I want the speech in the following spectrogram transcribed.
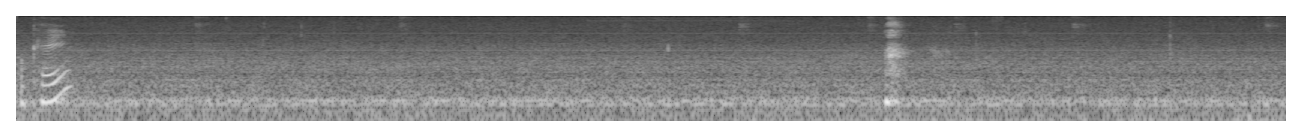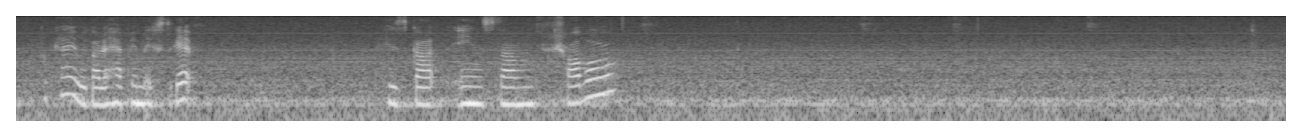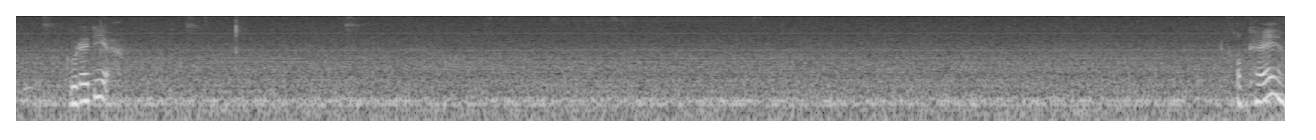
Okay. okay, gotta help him escape. He's got in some trouble. Good idea. Okay.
